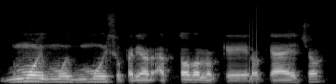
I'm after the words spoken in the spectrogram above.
muy, muy, muy superior a todo lo que, lo que ha hecho.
